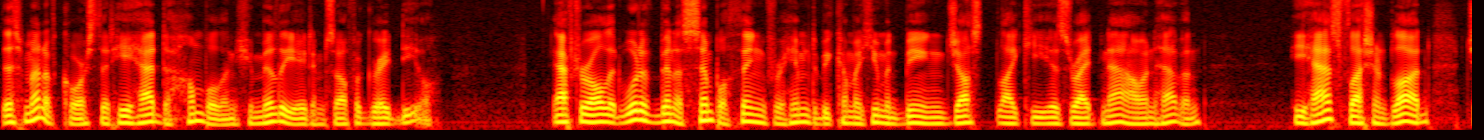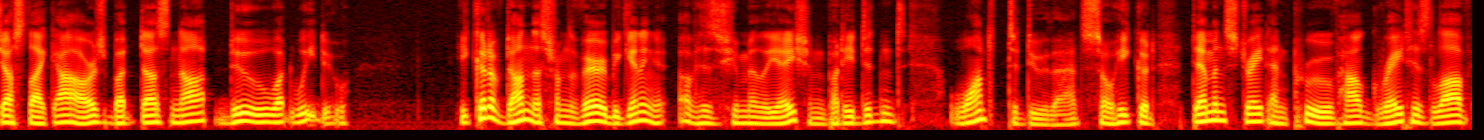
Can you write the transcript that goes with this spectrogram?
This meant, of course, that he had to humble and humiliate himself a great deal. After all, it would have been a simple thing for him to become a human being just like he is right now in heaven. He has flesh and blood, just like ours, but does not do what we do. He could have done this from the very beginning of his humiliation, but he didn't want to do that, so he could demonstrate and prove how great his love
